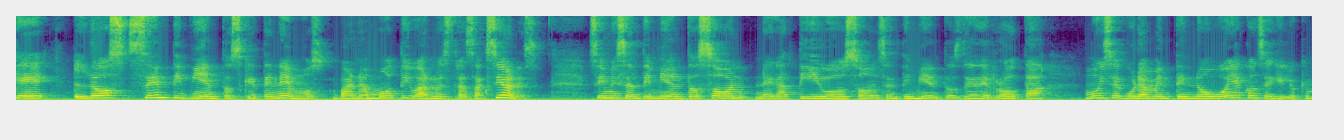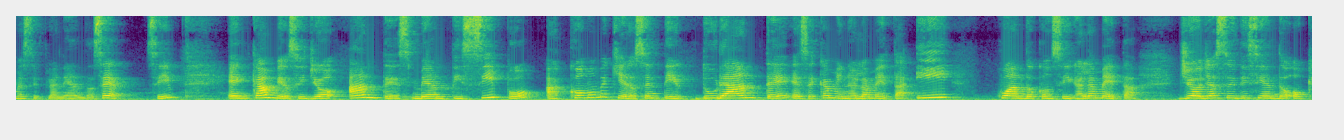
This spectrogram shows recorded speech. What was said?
que los sentimientos que tenemos van a motivar nuestras acciones. Si mis sentimientos son negativos, son sentimientos de derrota, muy seguramente no voy a conseguir lo que me estoy planeando hacer, ¿sí? En cambio, si yo antes me anticipo a cómo me quiero sentir durante ese camino a la meta y cuando consiga la meta, yo ya estoy diciendo, ok,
